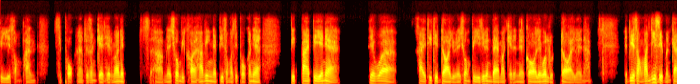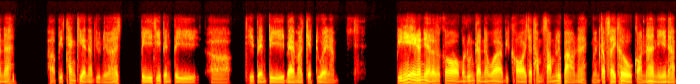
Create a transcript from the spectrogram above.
ปี 2016 นะครับจะสังเกตเห็นว่าในในช่วงบิตคอยฮาวิ่งในปี 2016 ก็เนี่ย ปิดปลายปีเนี่ย เรียกว่าใครที่ติดดอยอยู่ในช่วงปีที่เป็นแบร์มาเก็ตเนี่ยก็เรียกว่าหลุดดอยเลยนะครับ ในปี 2020 เหมือนกันนะปิดแท่งเทียนนะครับอยู่เหนือปีที่เป็นปีที่เป็นปีแบร์มาเก็ตด้วยนะครับ ปีนี้เองนั้นเนี่ยเราก็มาลุ้นกันนะว่าบิตคอยจะทำซ้ำหรือเปล่านะเหมือนกับไซเคิลก่อนหน้านี้นะครับ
